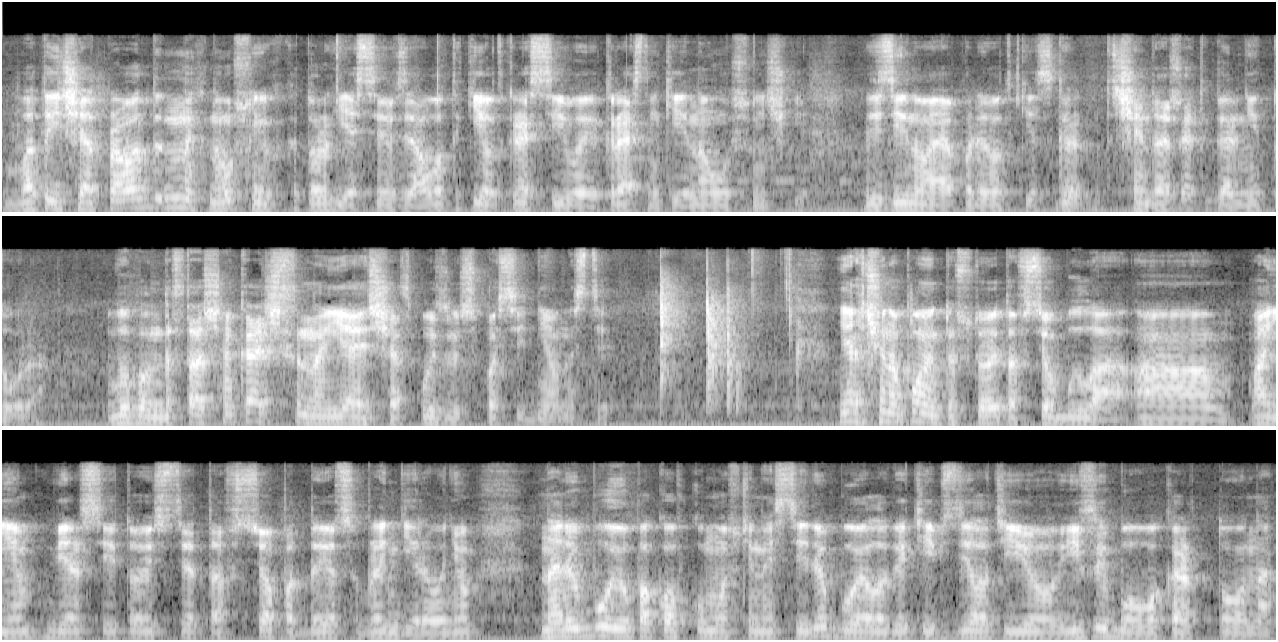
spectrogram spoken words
В отличие от проводных наушников, которых я себе взял. Вот такие вот красивые красненькие наушнички. Резиновые оплетки, с, точнее даже это гарнитура. Выполнен достаточно качественно, я сейчас пользуюсь в повседневности. Я хочу напомнить, то, что это все было э, версии, то есть это все поддается брендированию. На любую упаковку можете нанести любой логотип, сделать ее из любого картона,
